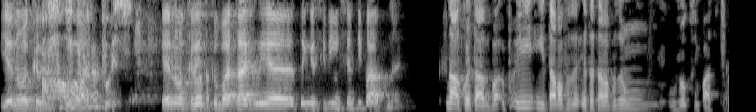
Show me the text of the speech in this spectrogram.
E eu não acredito, Olha, pois. eu não acredito que o Bataglia tenha sido incentivado, não é? não, coitado. E e estava a fazer, eu até estava a fazer um, um jogo simpático.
